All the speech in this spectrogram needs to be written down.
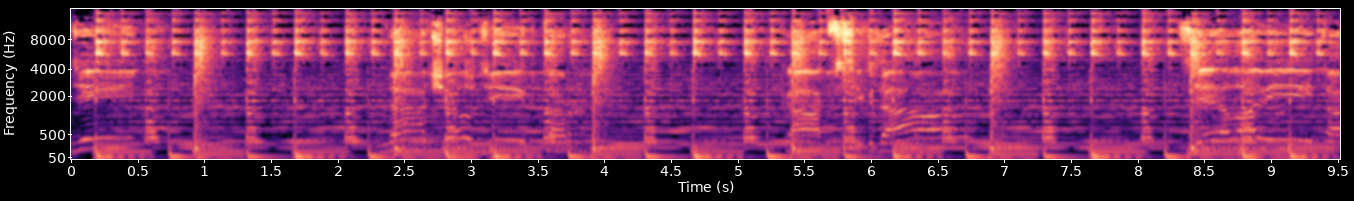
день Начал диктор, как всегда Деловито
